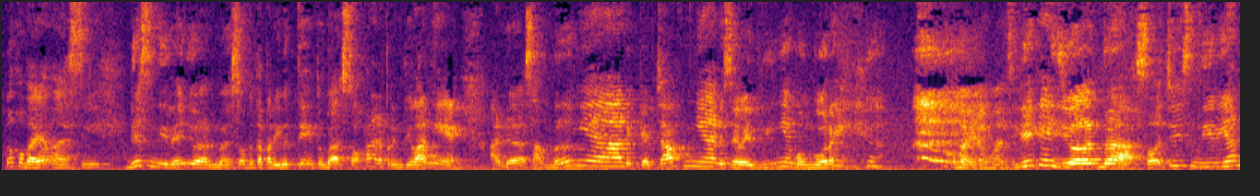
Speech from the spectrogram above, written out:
Lo kebayang gak sih? Dia sendirian jualan bakso betapa ribetnya itu bakso. Kan ada perintilannya ada sambelnya ada kecapnya ada selebrinya bawang gorengnya. Kebayang banget sih. Dia kayak jualan bakso cuy sendirian.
